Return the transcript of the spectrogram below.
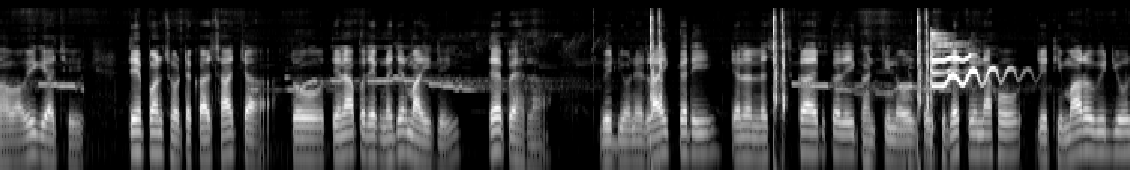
ભાવ આવી ગયા છે. તે પણ સો ટકા સાચા. તો તેના પર એક નજર મારી લઈ. તે પહેલાં વિડીયોને લાઇક કરી, ચેનલને સબસ્ક્રાઈબ કરી, ઘંટીનો ઓલ પર સિલેક્ટ કરી નાખો, જેથી મારો વીડિયો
